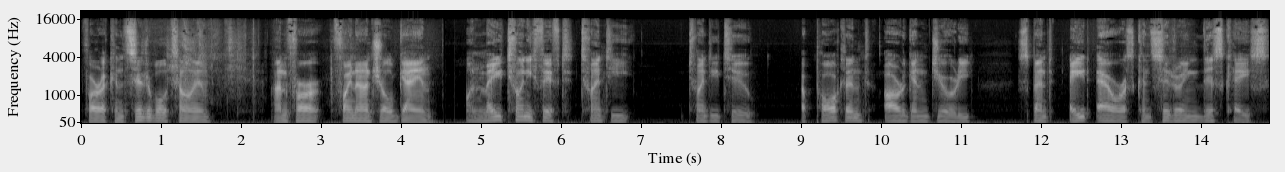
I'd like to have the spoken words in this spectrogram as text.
for a considerable time and for financial gain. On May 25th, 2022, a Portland, Oregon jury spent eight hours considering this case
